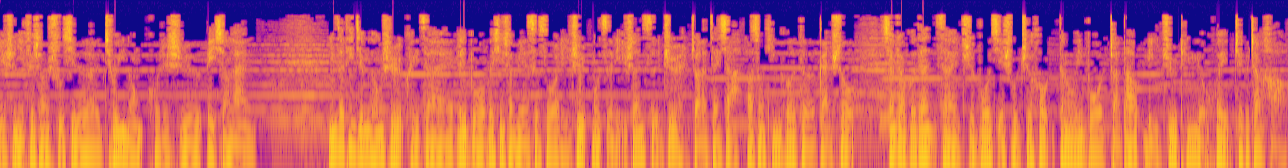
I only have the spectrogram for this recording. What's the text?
也是你非常熟悉的邱一农或者是李香兰。您在听节目同时，可以在微博、微信上面搜索“李志木子李山四志”，找到在下发送听歌的感受。想找歌单，在直播结束之后登录微博，找到“李志听友会”这个账号。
